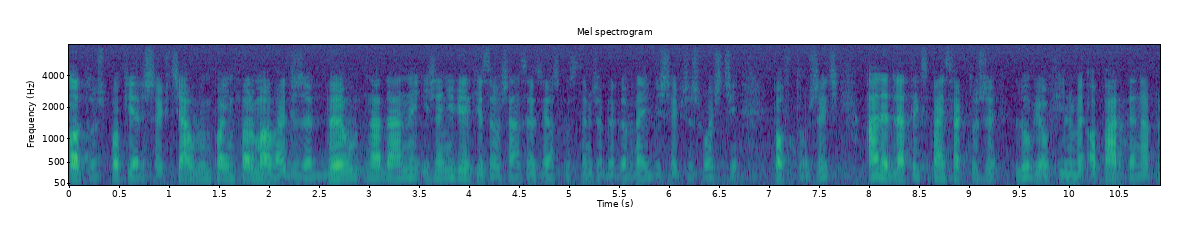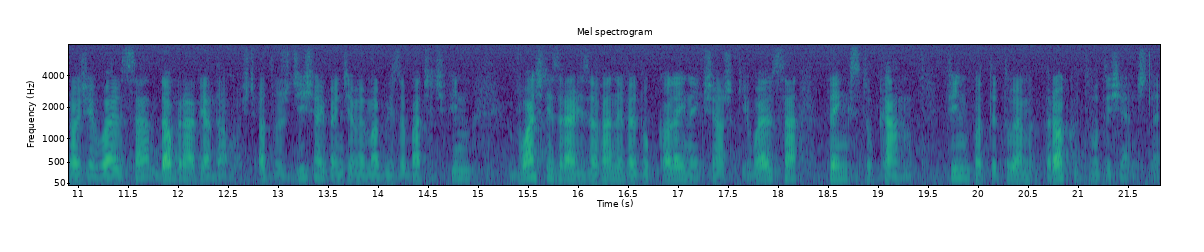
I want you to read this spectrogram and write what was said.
Otóż, po pierwsze, chciałbym poinformować, że był nadany i że niewielkie są szanse w związku z tym, żeby go w najbliższej przyszłości powtórzyć, ale dla tych z Państwa, którzy lubią filmy oparte na prozie Wellsa, dobra wiadomość. Otóż dzisiaj będziemy mogli zobaczyć film właśnie zrealizowany według kolejnej książki Wellsa, Things to Come. Film pod tytułem Rok 2000.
